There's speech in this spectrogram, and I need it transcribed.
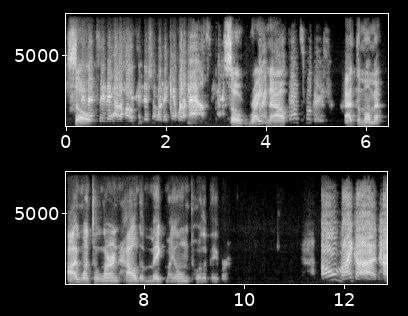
So, then say they have a health condition where they can't wear a mask. so right Right. now, Bad smokers. at the moment, I want to learn how to make my own toilet paper. Oh my God.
